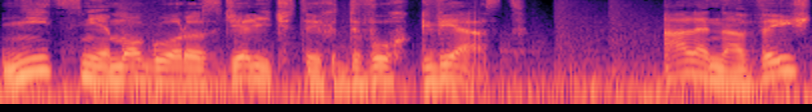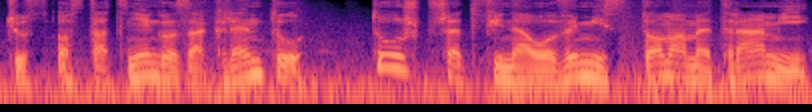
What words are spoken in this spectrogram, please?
Nic nie mogło rozdzielić tych dwóch gwiazd, ale na wyjściu z ostatniego zakrętu, tuż przed finałowymi 100 metrami,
